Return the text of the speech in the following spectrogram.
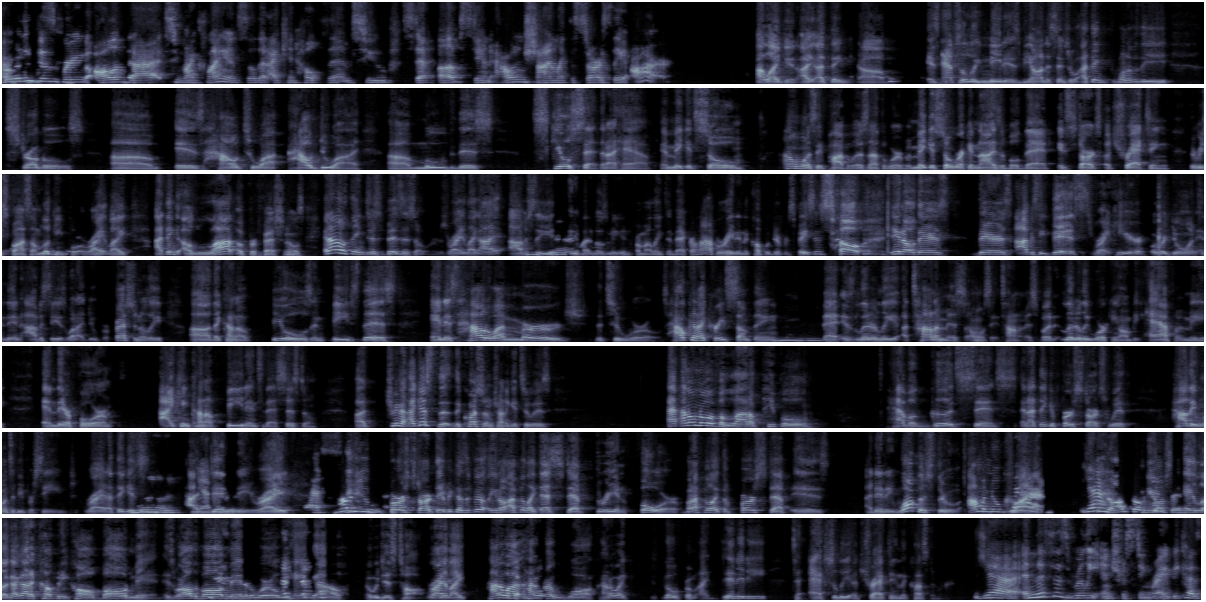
I really just bring all of that to my clients so that I can help them to step up, stand out, and shine like the stars they are. I like it. I, I think uh, it's absolutely needed. It's beyond essential. I think one of the struggles uh, is how to I how do I uh, move this skill set that I have and make it so I don't want to say popular, that's not the word, but make it so recognizable that it starts attracting the response I'm looking for, right? Like I think a lot of professionals, and I don't think just business owners, right? Like I obviously mm-hmm. anybody knows me and from my LinkedIn background, I operate in a couple different spaces. So, you know, there's there's obviously this right here, what we're doing, and then obviously is what I do professionally, uh, that kind of fuels and feeds this and it's how do I merge the two worlds? How can I create something mm. that is literally autonomous? I won't say autonomous, but literally working on behalf of me, and therefore I can kind of feed into that system. Uh, Trina, I guess the, the question I'm trying to get to is I, I don't know if a lot of people have a good sense, and I think it first starts with how they want to be perceived, right? I think it's mm, identity, yes. right? Yes. How do you first start there? Because I feel, you know, I feel like that's step three and four, but I feel like the first step is identity. Walk us through. I'm a new client. Yeah. Yeah. You know, I'm coming to you. I'm saying, hey, look, I got a company called Bald Men. It's where all the bald men in the world we hang out and we just talk, right? Like, how do I how do I walk? How do I go from identity to actually attracting the customer? Yeah, and this is really interesting, right? Because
